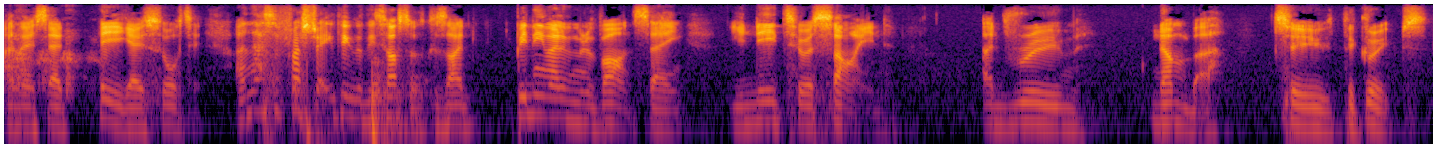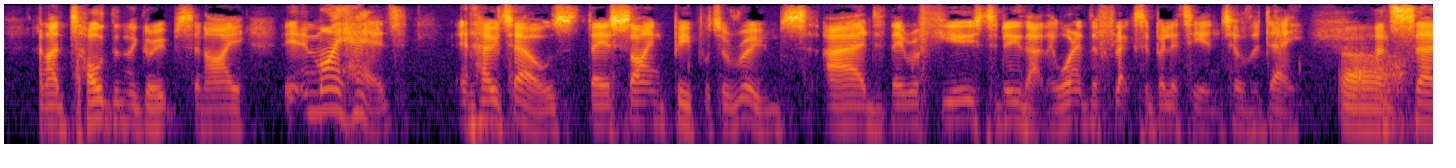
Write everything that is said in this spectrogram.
and they said, "Here you go, sort it." And that's a frustrating thing with these hostels because I'd been emailing them in advance saying you need to assign a room number to the groups, and I'd told them the groups, and I, in my head, in hotels, they assigned people to rooms, and they refused to do that. They wanted the flexibility until the day, Uh, and so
